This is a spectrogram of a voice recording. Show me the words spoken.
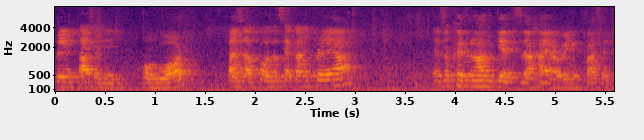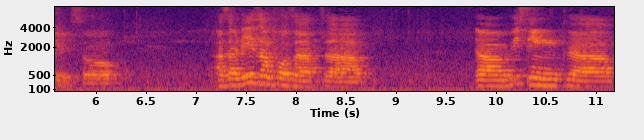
winning percentage for Wolve, but for the second player ESO could not get the higher winning percentage. So as a reason for that. Uh, uh, we think uh,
